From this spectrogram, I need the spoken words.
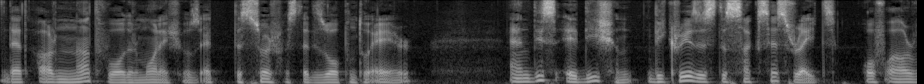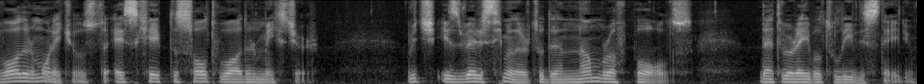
that are not water molecules at the surface that is open to air and this addition decreases the success rate of our water molecules to escape the salt water mixture which is very similar to the number of balls that were able to leave the stadium.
